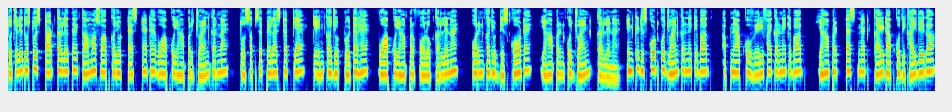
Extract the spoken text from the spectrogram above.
तो चलिए दोस्तों स्टार्ट कर लेते हैं। गामा स्वाप का जो टेस्ट नेट है, वो आपको यहाँ पर ज्वाइन करना है। तो सबसे पहला स्टेप क्या है कि इनका जो ट्विटर है, वो आपको यहाँ पर फॉलो कर लेना है और इनका जो डिस्कॉट है, यहाँ पर इनको ज्वाइन कर लेना है। इनके डिस्कॉट को ज्वाइन करने के बाद अपने आप को वेरीफाई करने के बाद यहाँ पर टेस्ट नेट गाइड आपको दिखाई देगा।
